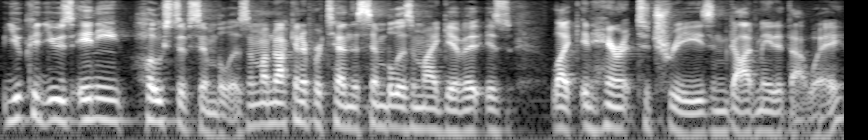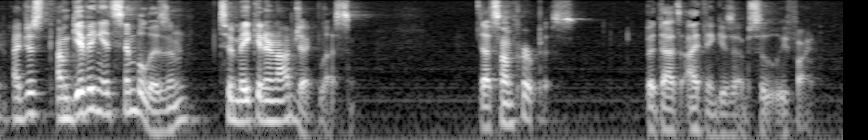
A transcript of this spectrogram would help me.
you could use any host of symbolism. I'm not going to pretend the symbolism i give it is like inherent to trees and god made it that way. I just i'm giving it symbolism to make it an object lesson. That's on purpose. But that's i think is absolutely fine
